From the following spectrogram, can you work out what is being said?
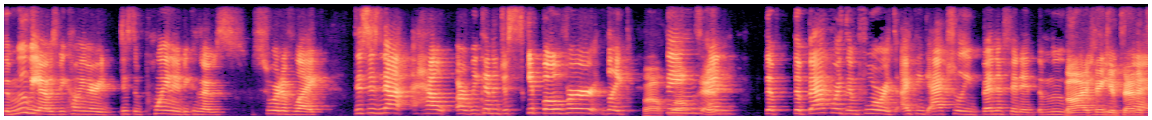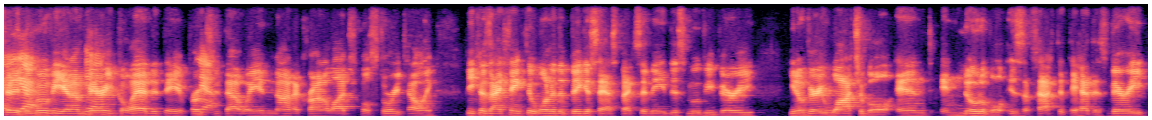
the movie, I was becoming very disappointed because I was sort of like, this is not how are we going to just skip over like well, things well, and the the backwards and forwards I think actually benefited the movie. I think it benefited Yeah. the movie, and I'm Yeah. very glad that they approached Yeah. it that way and not a chronological storytelling, because I think that one of the biggest aspects that made this movie very, you know, very watchable and and notable is the fact that they had this very,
